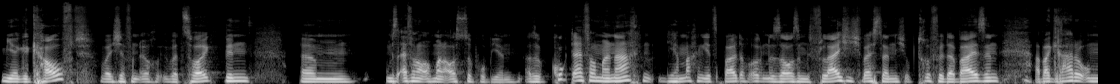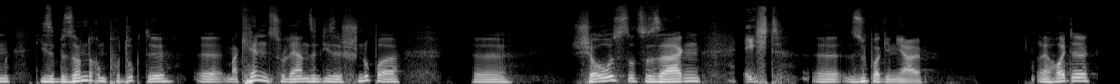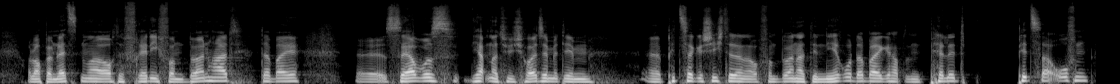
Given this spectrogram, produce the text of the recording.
mir gekauft, weil ich davon auch überzeugt bin, ähm, um es einfach auch mal auszuprobieren. Also guckt einfach mal nach, die machen jetzt bald auch irgendeine Sause mit Fleisch, ich weiß da nicht, ob Trüffel dabei sind, aber gerade um diese besonderen Produkte äh, mal kennenzulernen, sind diese Schnupper äh, Shows sozusagen echt äh, super genial. Äh, heute und auch beim letzten Mal auch der Freddy von Bernhard dabei. Äh, Servus, die haben natürlich heute mit dem äh, Pizzageschichte dann auch von Bernhard De Nero dabei gehabt, einen Pellet-Pizzaofen.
